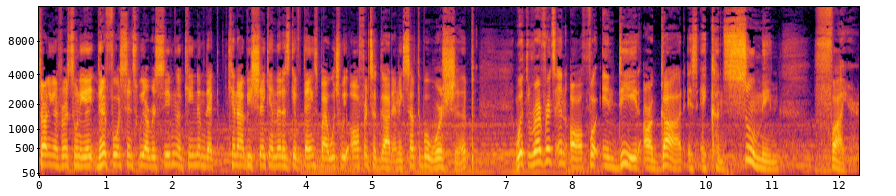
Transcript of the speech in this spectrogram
Starting at verse 28, therefore, since we are receiving a kingdom that cannot be shaken, let us give thanks by which we offer to God an acceptable worship with reverence and awe, for indeed our God is a consuming fire.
